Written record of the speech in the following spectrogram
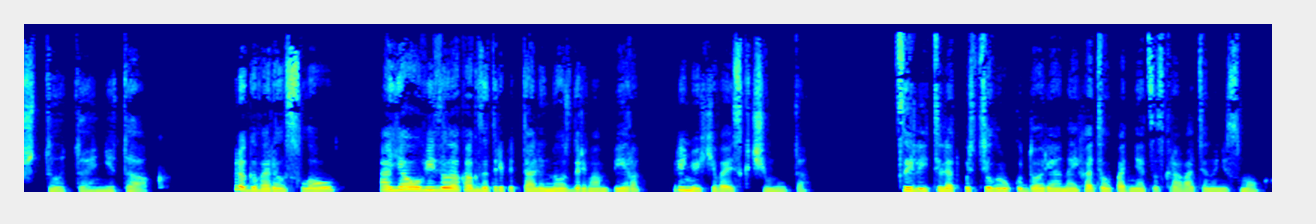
«Что-то не так», — проговорил Слоу, а я увидела, как затрепетали ноздри вампира, принюхиваясь к чему-то. Целитель отпустил руку Дориана и хотел подняться с кровати, но не смог.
